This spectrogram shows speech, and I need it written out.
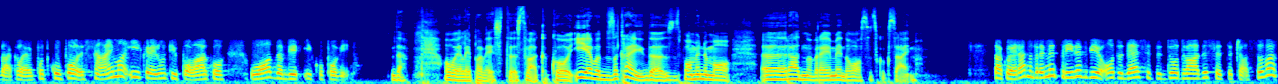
dakle pod kupole sajma i krenuti polako u odabir i kupovinu. Da, ovo je lepa vest svakako. I evo za kraj da spomenemo e, radno vreme Novosadskog sajma. Tako je, radno vreme priredbi je od 10 do 20 časova,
